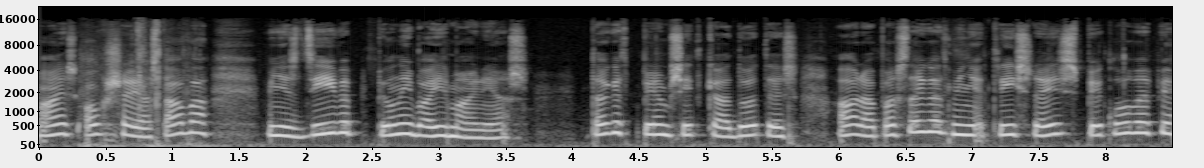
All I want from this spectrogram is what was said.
mājas augšējā stāvā, viņas dzīve pilnībā izmainījās. Tagad, pirms it kā doties ārā pastaigāt, viņa trīs reizes pieklāvēja pie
